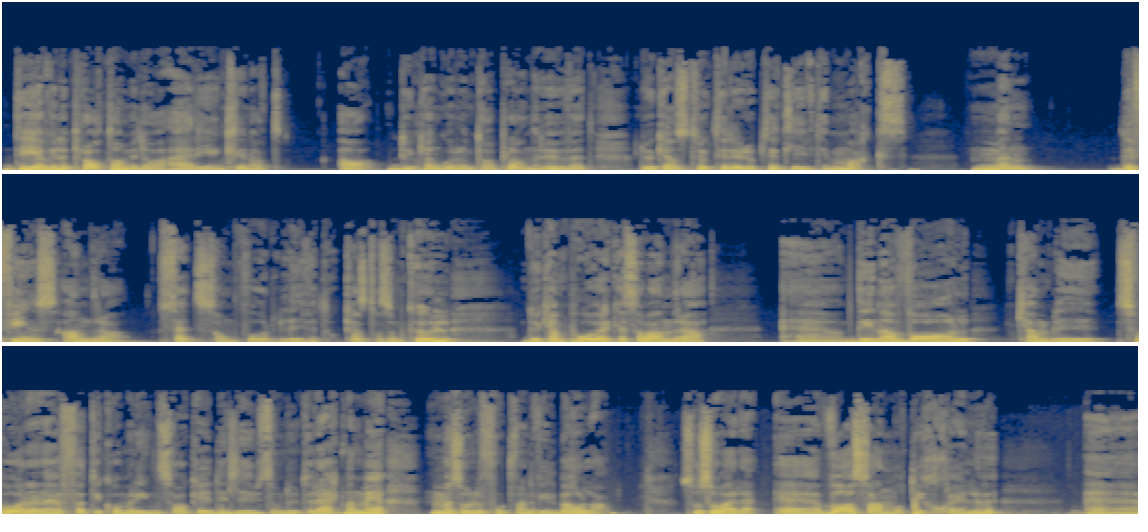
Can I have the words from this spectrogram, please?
det jag ville prata om idag är egentligen att ja, du kan gå runt och ha planer i huvudet. Du kan strukturera upp ditt liv till max. Men det finns andra sätt som får livet att kastas omkull. Du kan påverkas av andra. Eh, dina val kan bli svårare för att det kommer in saker i ditt liv som du inte räknat med men som du fortfarande vill behålla. Så så är det. Eh, var sann mot dig själv. Eh,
